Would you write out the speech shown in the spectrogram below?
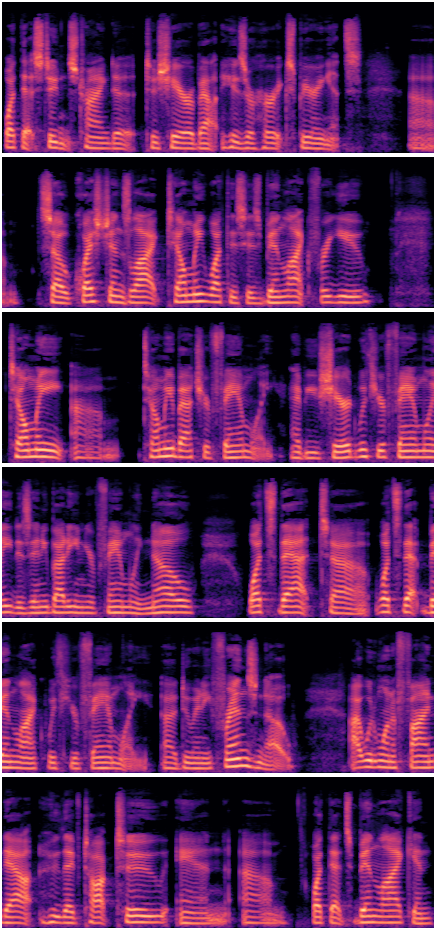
what that student's trying to, to share about his or her experience. Um, so questions like, tell me what this has been like for you. Tell me, um, tell me about your family. Have you shared with your family? Does anybody in your family know? What's that? Uh, what's that been like with your family? Uh, do any friends know? I would want to find out who they've talked to and um, what that's been like, and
